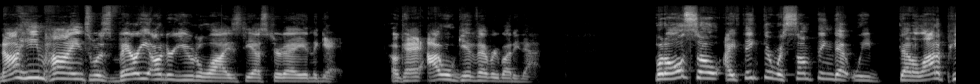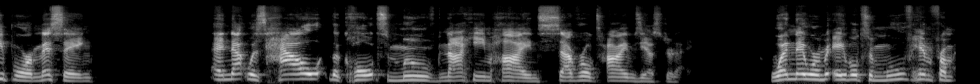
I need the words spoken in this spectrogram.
Nyheim Hines was very underutilized yesterday in the game. Okay. I will give everybody that. But also, I think there was something that we, that a lot of people were missing. And that was how the Colts moved Nyheim Hines several times yesterday when they were able to move him from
